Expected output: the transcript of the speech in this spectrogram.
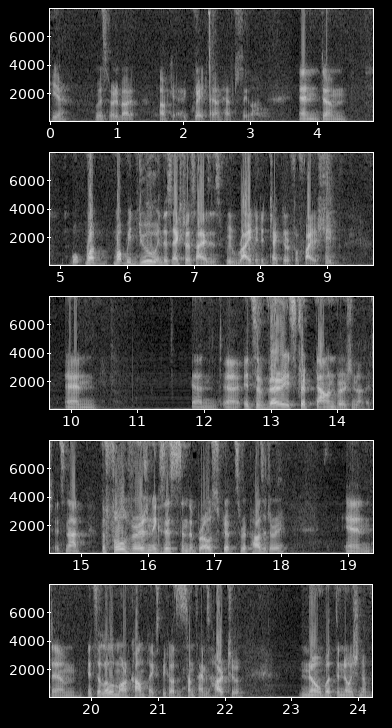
here? Who has heard about it? Okay, great. I don't have to say that. And um, what what we do in this exercise is we write a detector for Firesheep, and and uh, it's a very stripped down version of it. It's not the full version exists in the Bro scripts repository, and um, it's a little more complex because it's sometimes hard to know what the notion of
